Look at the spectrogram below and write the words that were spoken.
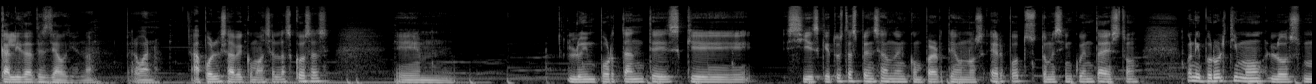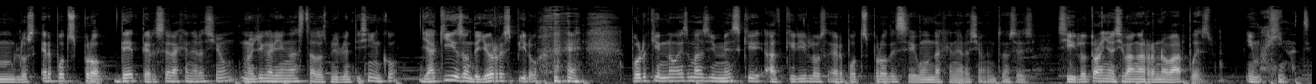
calidades de audio, ¿no? Pero bueno, Apple sabe cómo hacer las cosas. Em, lo importante es que si es que tú estás pensando en comprarte unos AirPods, tomes en cuenta esto. Bueno, y por último, los, mm, los AirPods Pro de tercera generación no llegarían hasta 2025. Y aquí es donde yo respiro, porque no es más de un mes que adquirir los AirPods Pro de segunda generación. Entonces, si el otro año se van a renovar, pues imagínate.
